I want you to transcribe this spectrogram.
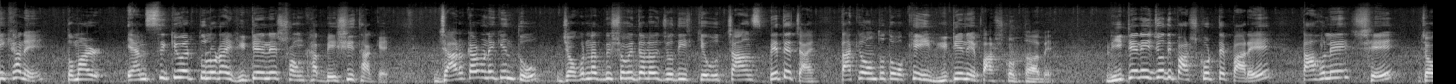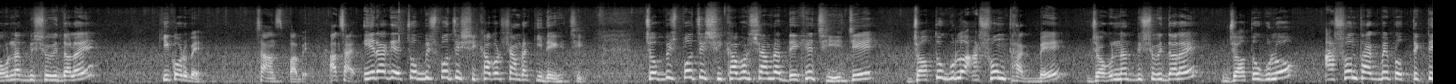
এইখানে তোমার এমসিকিউ এর তুলনায় রিটেনের সংখ্যা বেশি থাকে। যার কারণে কিন্তু জগন্নাথ বিশ্ববিদ্যালয়ে যদি কেউ চান্স পেতে চায়, তাকে অন্তত পক্ষে এই রিটেনে পাশ করতে হবে। রিটেনেই যদি পাশ করতে পারে, তাহলে সে জগন্নাথ বিশ্ববিদ্যালয়ে কি করবে? চান্স পাবে। আচ্ছা এর আগে চব্বিশ পঁচিশ শিক্ষাবর্ষে আমরা কি দেখেছি? চব্বিশ পঁচিশ শিক্ষাবর্ষে আমরা দেখেছি যে যতগুলো আসন থাকবে জগন্নাথ বিশ্ববিদ্যালয়ে, যতগুলো আসন থাকবে প্রত্যেকটি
